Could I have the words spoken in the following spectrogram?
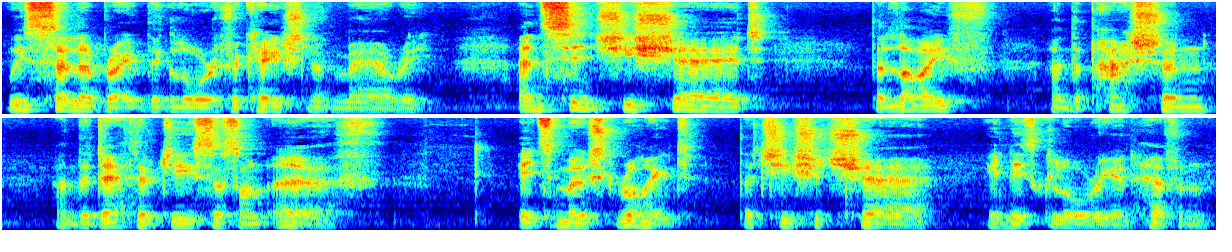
we celebrate the glorification of Mary, and since she shared the life and the passion and the death of Jesus on earth, it's most right that she should share in his glory in heaven.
